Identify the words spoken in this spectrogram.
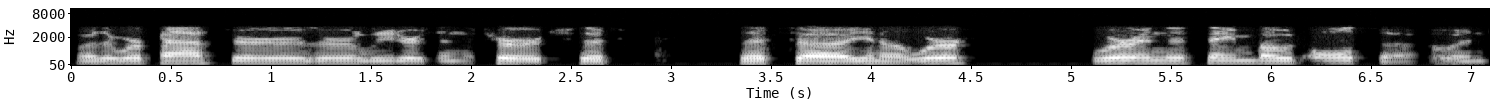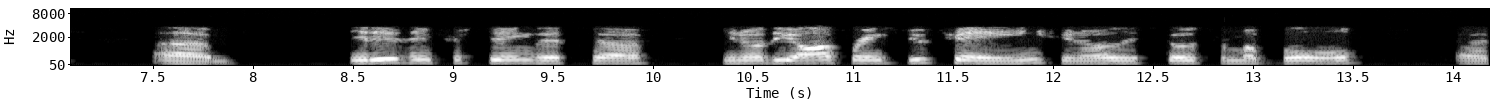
whether we're pastors or leaders in the church, that that uh, you know we're we're in the same boat also. And um, it is interesting that uh, you know the offerings do change. You know, this goes from a bull uh,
